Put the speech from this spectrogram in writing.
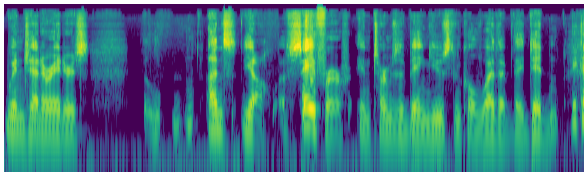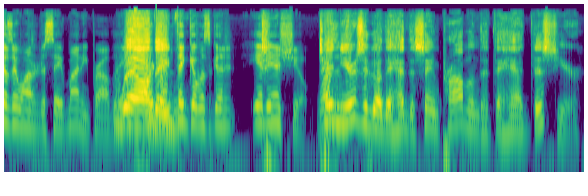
wind generators, uns, you know, safer in terms of being used in cold weather. If they didn't. Because they wanted to save money, probably. Well, or they- didn't think it was going to an issue. Ten years ago, they had the same problem that they had this year,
